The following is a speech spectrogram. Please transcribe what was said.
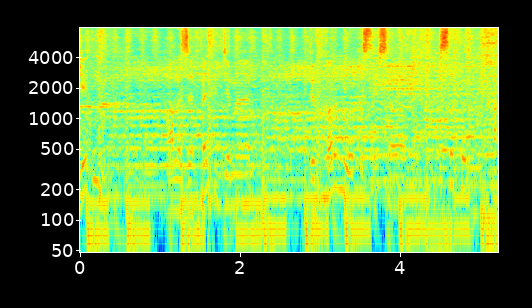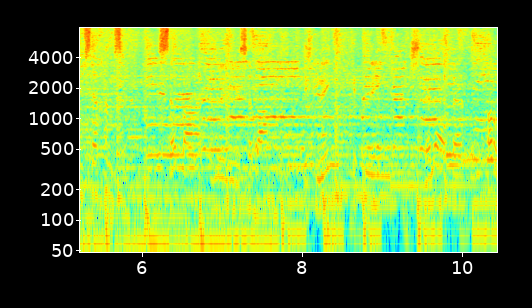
جديد على زفات الجمال للضرب والاستفسار 055 787 2 2 3 4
